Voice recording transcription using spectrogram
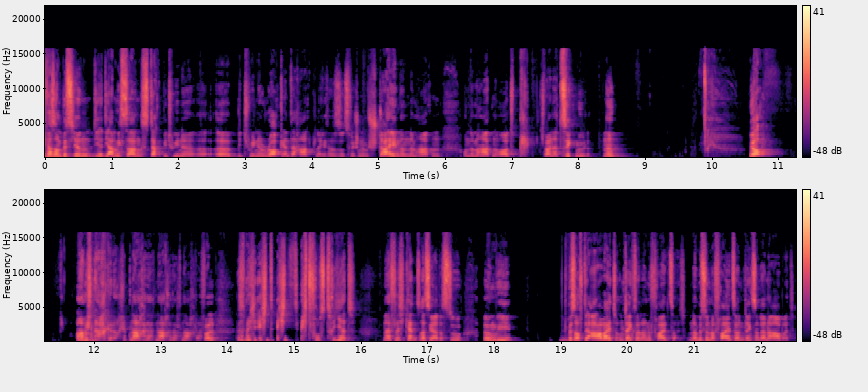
ich war so ein bisschen, die, die Amis sagen, stuck between a, uh, between a rock and a hard place, also so zwischen einem Stein und einem harten, und einem harten Ort. Ich war in der Zwickmühle. Ne? Ja, habe ich nachgedacht. Ich habe nachgedacht, nachgedacht, nachgedacht, weil das hat mich echt, echt, echt frustriert. Ne? Vielleicht kennst du das ja, dass du irgendwie, du bist auf der Arbeit und denkst an deine Freizeit. Und dann bist du in der Freizeit und denkst an deine Arbeit.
